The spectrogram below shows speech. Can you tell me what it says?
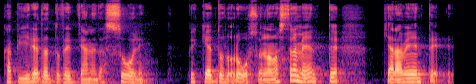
capire da dove viene da soli, perché è doloroso e la nostra mente chiaramente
